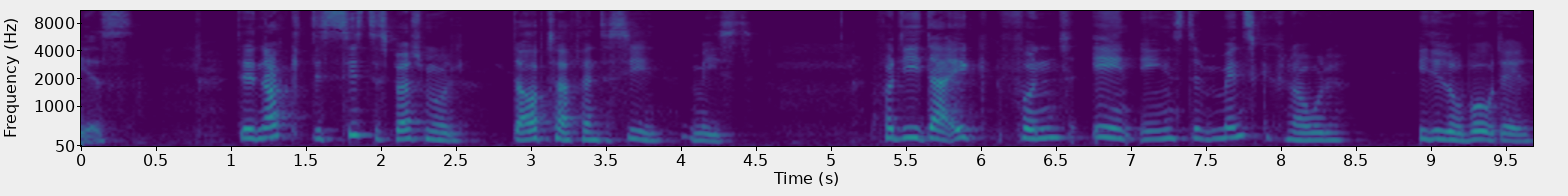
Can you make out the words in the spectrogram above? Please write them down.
Yes. Det er nok det sidste spørgsmål, der optager fantasien mest. Fordi der er ikke fundet en eneste menneskeknogle i Lille Bådal.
